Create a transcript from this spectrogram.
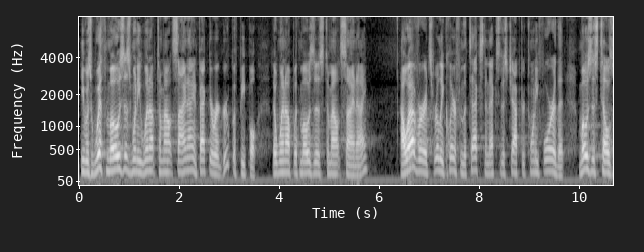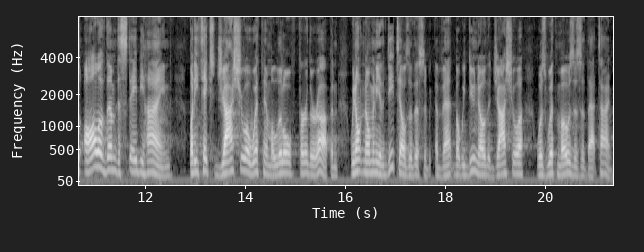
He was with Moses when he went up to Mount Sinai. In fact, there were a group of people that went up with Moses to Mount Sinai. However, it's really clear from the text in Exodus chapter 24 that Moses tells all of them to stay behind, but he takes Joshua with him a little further up. And we don't know many of the details of this event, but we do know that Joshua was with Moses at that time.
